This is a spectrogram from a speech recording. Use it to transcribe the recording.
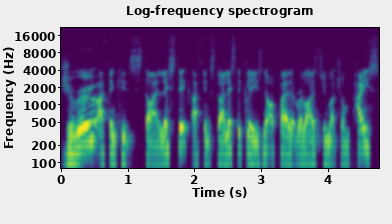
Giroud, I think it's stylistic. I think stylistically, he's not a player that relies too much on pace.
